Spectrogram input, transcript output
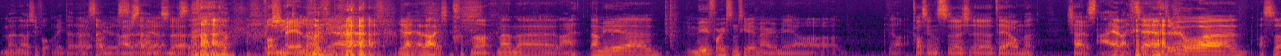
Men jeg har ikke fått noen like der eh, seriøse er seriøse- Fått Skikkelig mail. lang eh, greie. Det har jeg ikke. Nei. Men eh, nei, det er mye Mye folk som skriver 'marry me' og Ja. Hva syns eh, Thea om det? Kjæresten? Nei, jeg veit ikke. Jeg tror jo eh, Altså,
